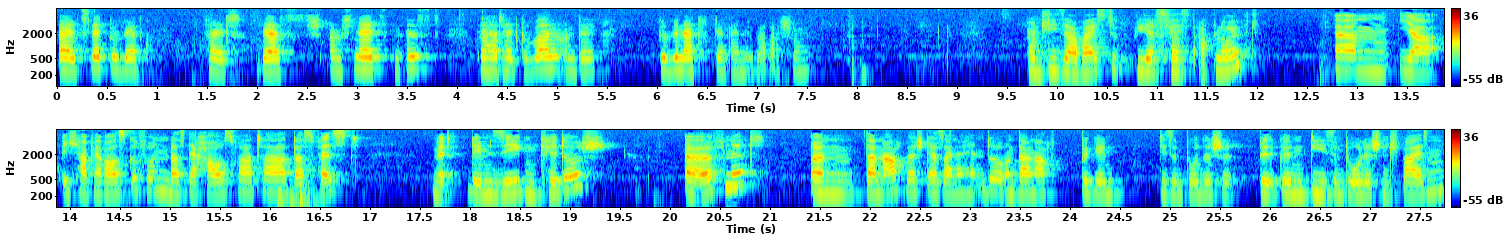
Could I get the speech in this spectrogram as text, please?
als Wettbewerb halt, wer es am schnellsten ist, der hat halt gewonnen und der Gewinner kriegt dann eine Überraschung. Und Lisa, weißt du, wie das Fest abläuft? Ähm, ja, ich habe herausgefunden, dass der Hausvater das Fest mit dem Segen Kiddush eröffnet. Ähm, danach wäscht er seine Hände und danach beginnt die symbolische, beginnen die symbolischen Speisen.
